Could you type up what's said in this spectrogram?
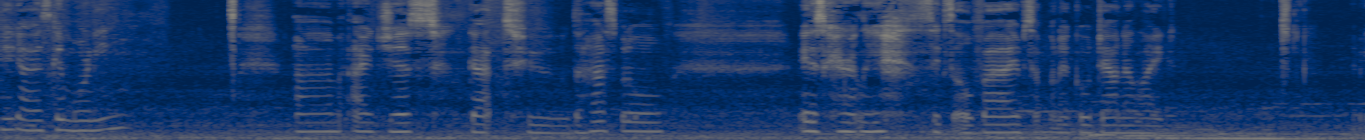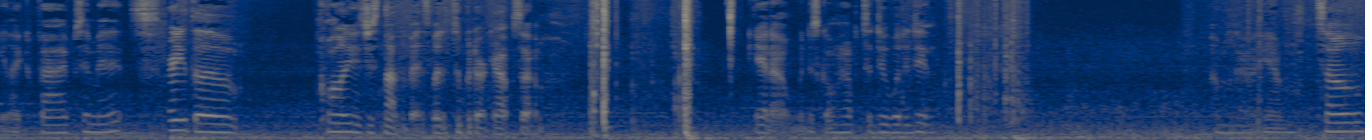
Hey guys, good morning. Um, I just got to the hospital. It is currently 6.05, so I'm gonna go down in like maybe like five, 10 minutes. Sorry, the quality is just not the best, but it's super dark out, so you know, we're just gonna have to do what it do. Oh my god, yeah. So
